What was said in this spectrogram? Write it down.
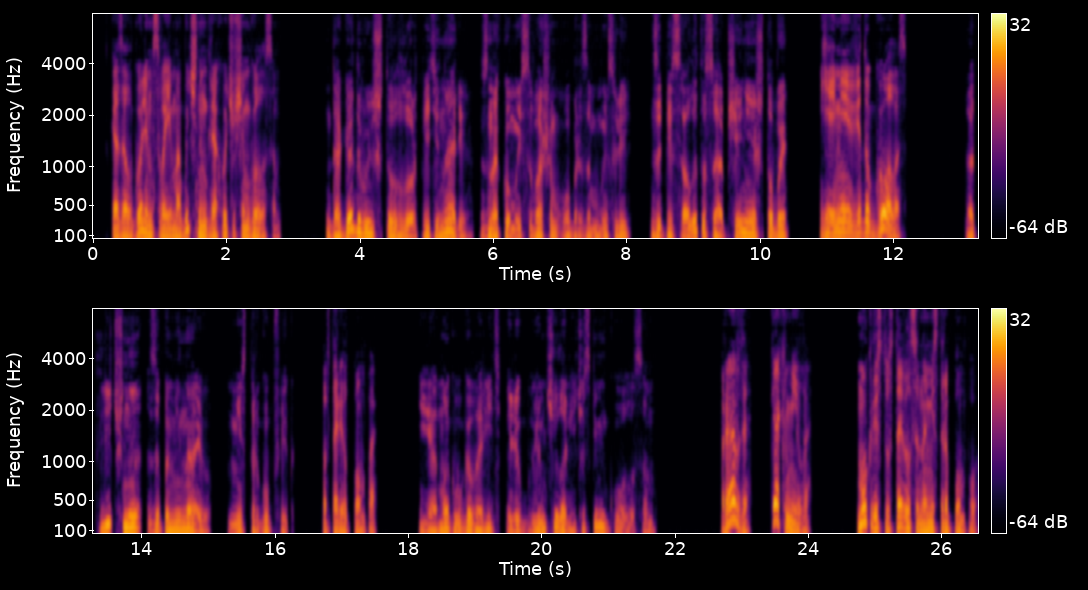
— сказал Голем своим обычным грохочущим голосом. Догадываюсь, что лорд ветеринарий, знакомый с вашим образом мыслей, записал это сообщение, чтобы... Я имею в виду голос. Отлично запоминаю, мистер Гупфик, повторил Помпа. Я могу говорить любым человеческим голосом. Правда? Как мило. Мокрест уставился на мистера Помпу.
